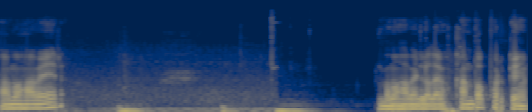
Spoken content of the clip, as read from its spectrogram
Vamos a ver. Vamos a ver lo de los campos porque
